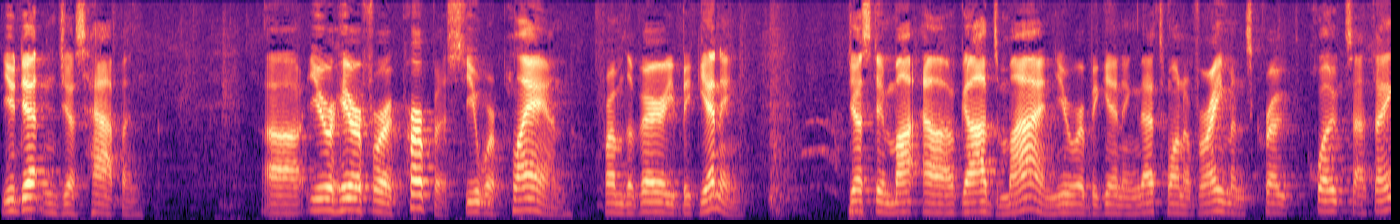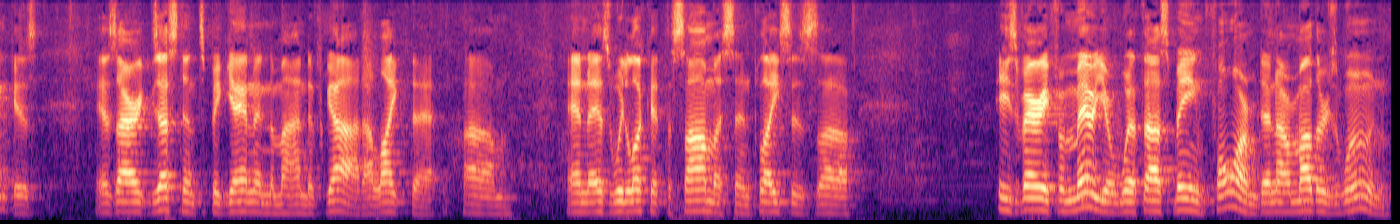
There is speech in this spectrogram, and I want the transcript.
you didn't just happen. Uh, you were here for a purpose, you were planned from the very beginning just in my, uh, God's mind you were beginning. That's one of Raymond's quotes, I think, is, is our existence began in the mind of God. I like that. Um, and as we look at the psalmist in places, uh, he's very familiar with us being formed in our mother's womb.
